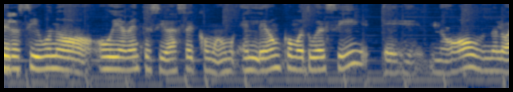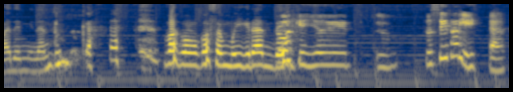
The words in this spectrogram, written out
Pero si uno, obviamente, si va a ser como el león, como tú decís, eh, no, no lo va a terminar nunca. va como cosas muy grandes. Porque yo, yo soy realista.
